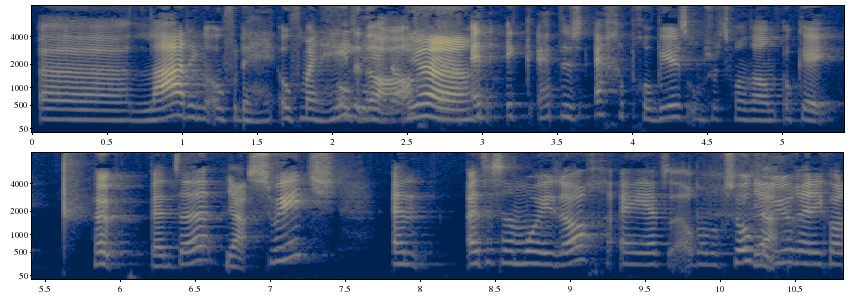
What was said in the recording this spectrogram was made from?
eh, lading over, de, over mijn hele Over dag. dag. Ja. En ik heb dus echt geprobeerd om soort van dan, oké, hup, Bente, Ja. switch. En het is een mooie dag en je hebt allemaal nog zoveel Ja. uren. En ik, kan,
